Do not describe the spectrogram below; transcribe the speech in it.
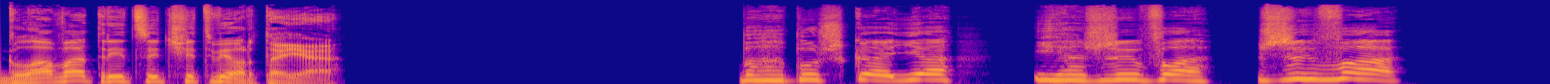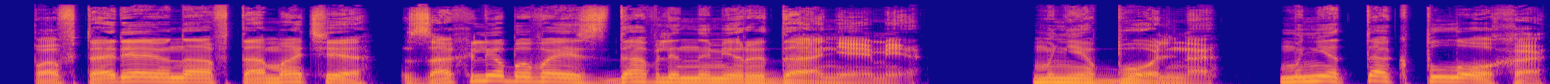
Глава 34. «Бабушка, я... я жива, жива!» Повторяю на автомате, захлебываясь давленными рыданиями. Мне больно, мне так плохо,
